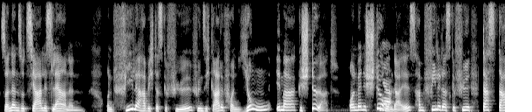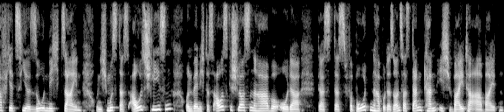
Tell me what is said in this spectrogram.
sondern soziales Lernen. Und viele, habe ich das Gefühl, fühlen sich gerade von Jungen immer gestört. Und wenn eine Störung ja. da ist, haben viele das Gefühl, das darf jetzt hier so nicht sein. Und ich muss das ausschließen. Und wenn ich das ausgeschlossen habe oder das, das verboten habe oder sonst was, dann kann ich weiterarbeiten.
